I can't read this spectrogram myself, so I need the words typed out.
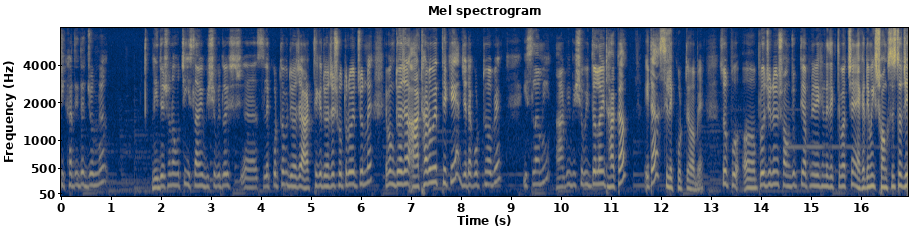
শিক্ষার্থীদের জন্য নির্দেশনা হচ্ছে ইসলামিক বিশ্ববিদ্যালয় সিলেক্ট করতে হবে আট থেকে দুই হাজার সতেরো এর জন্য এবং দুই হাজার আঠারো এর থেকে যেটা করতে হবে ইসলামী আরবি বিশ্ববিদ্যালয় ঢাকা, এটা সিলেক্ট করতে হবে। সো প্রয়োজনীয় সংযুক্তি আপনি এখানে দেখতে পাচ্ছেন একাডেমিক সংশ্লিষ্ট যে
